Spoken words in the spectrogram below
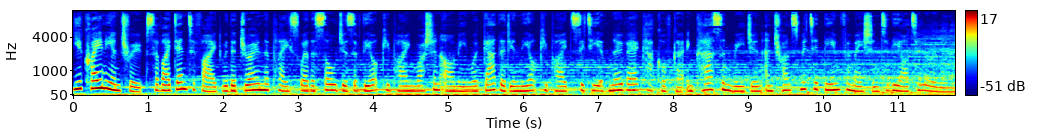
Ukrainian troops have identified with a drone the place where the soldiers of the occupying Russian army were gathered in the occupied city of Novaya Kakhovka in Kherson region and transmitted the information to the artillerymen.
